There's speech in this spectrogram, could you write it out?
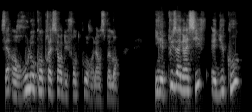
C'est un rouleau compresseur du fond de cours, là, en ce moment. Il est plus agressif et du coup,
